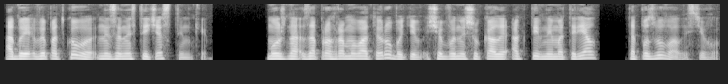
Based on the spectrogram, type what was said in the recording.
аби випадково не занести частинки. Можна запрограмувати роботів, щоб вони шукали активний матеріал та позбувались його.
